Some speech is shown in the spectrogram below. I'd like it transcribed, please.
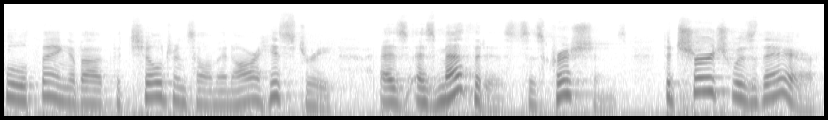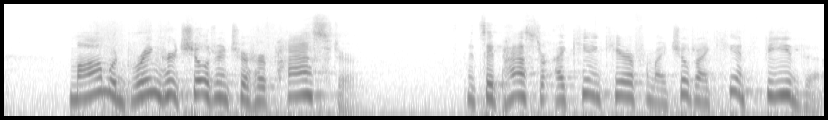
cool thing about the children's home in our history as, as Methodists, as Christians. The church was there. Mom would bring her children to her pastor and say, Pastor, I can't care for my children. I can't feed them.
